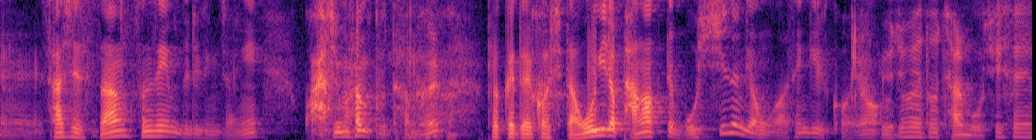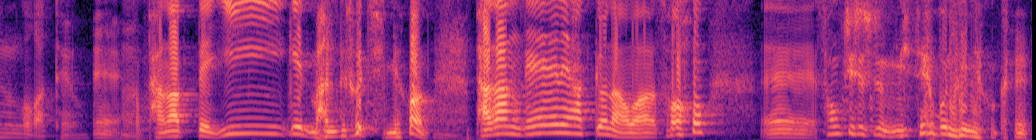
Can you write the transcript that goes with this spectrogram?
예, 사실상 선생님들이 굉장히 과중한 부담을 겪게 될 것이다. 오히려 방학 때 못 쉬는 경우가 생길 거예요. 요즘에도 잘 못 쉬시는 것 같아요. 예, 그러니까 방학 때 이게 만들어지면 방학 내내 학교 나와서 예, 성취 수준 및 세부 능력을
